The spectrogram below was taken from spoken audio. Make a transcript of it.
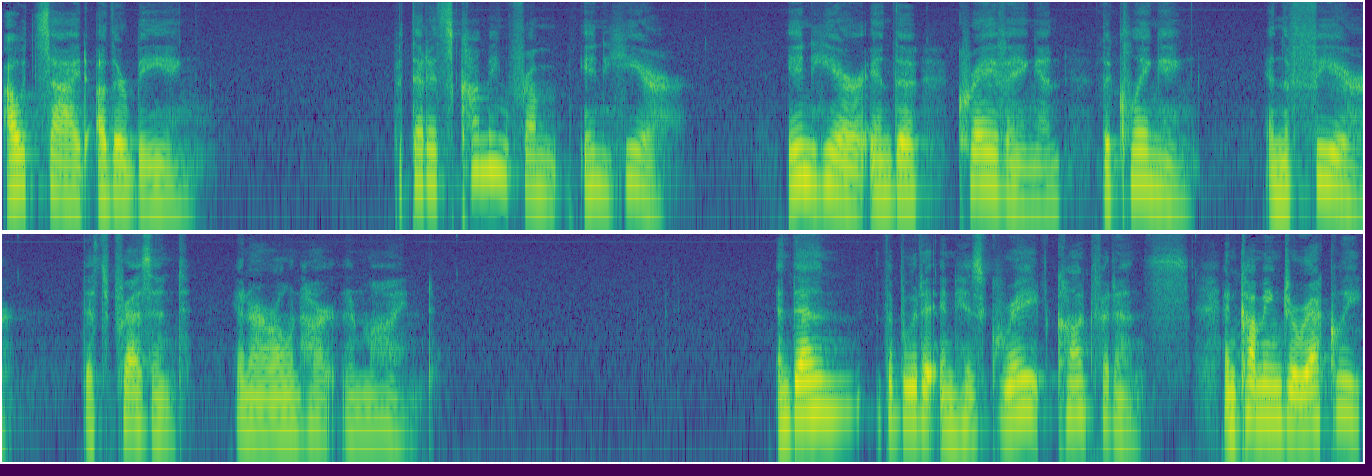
outside other being but that it's coming from in here, in here, in the craving and the clinging and the fear that's present in our own heart and mind. And then the Buddha, in his great confidence and coming directly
